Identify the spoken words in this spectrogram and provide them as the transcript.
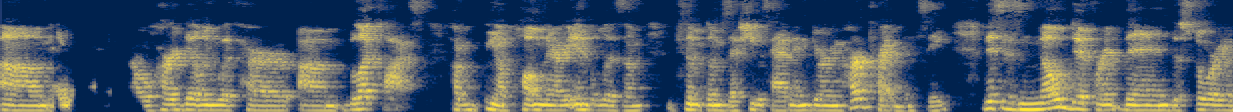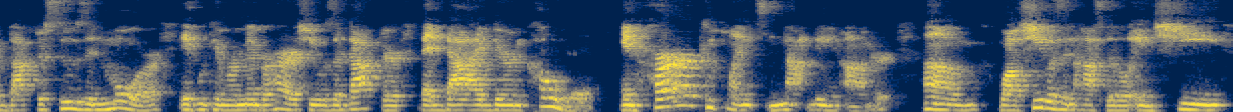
um, and, you know, her dealing with her um, blood clots, her you know pulmonary embolism symptoms that she was having during her pregnancy. This is no different than the story of Dr. Susan Moore. If we can remember her, she was a doctor that died during COVID and her complaints not being honored um, while she was in the hospital and she,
